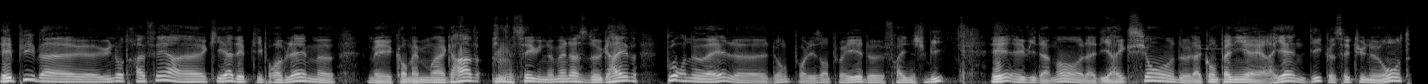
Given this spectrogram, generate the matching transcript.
Et puis, bah, euh, une autre affaire qui a des petits problèmes, mais quand même moins grave, c'est une menace de grève pour Noël, donc pour les employés de French Bee. Et évidemment, la direction de la compagnie aérienne dit que c'est une honte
